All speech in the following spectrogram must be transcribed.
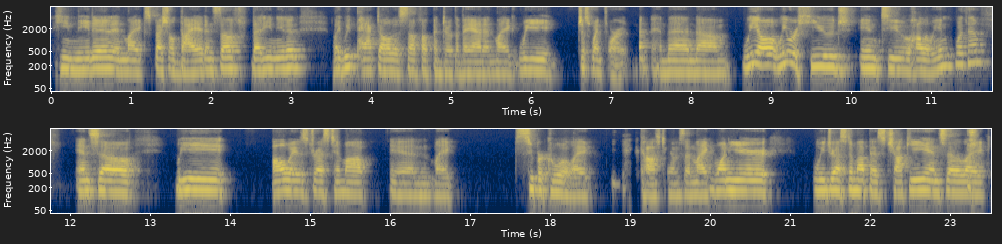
he needed and like special diet and stuff that he needed, like we packed all this stuff up into the van and like we just went for it. And then um, we all we were huge into Halloween with him, and so we always dressed him up in like super cool like costumes. And like one year we dressed him up as Chucky. And so like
